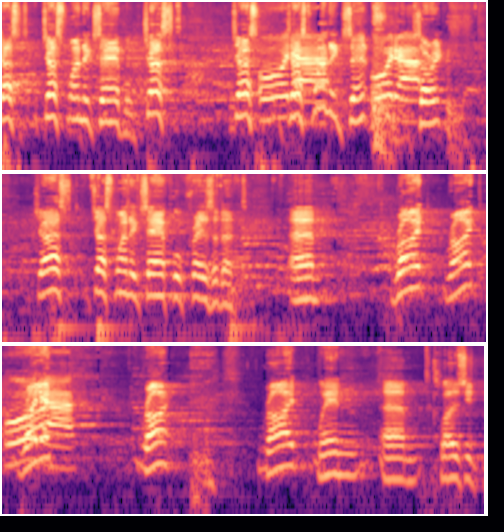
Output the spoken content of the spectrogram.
just, just one example. Just, just, Order. just one example. Sorry, just, just one example, President. Um, right, right, Order. right, right, right. When um, closing,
